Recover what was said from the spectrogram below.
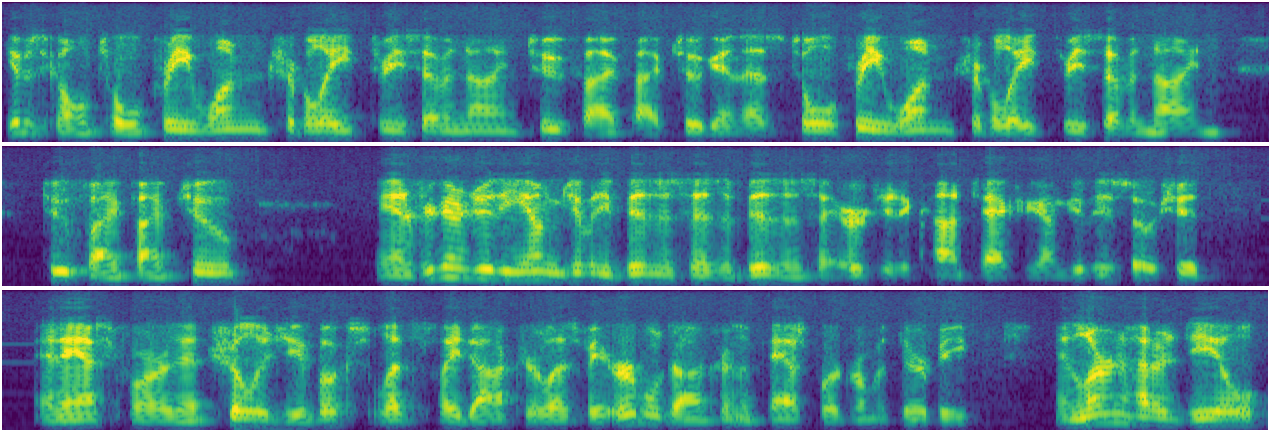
Give us a call toll free, 1 379 2552. Again, that's toll free, 1 379 2552. And if you're going to do the Youngevity business as a business, I urge you to contact your Youngevity associate and ask for that trilogy of books, Let's Play Doctor, Let's Play Herbal Doctor, and the Passport Aromatherapy, and learn how to deal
